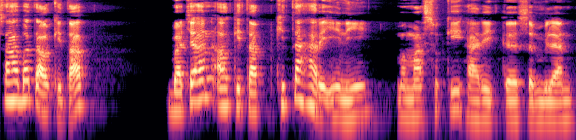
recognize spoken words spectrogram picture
Sahabat Alkitab, bacaan Alkitab kita hari ini memasuki hari ke-95.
